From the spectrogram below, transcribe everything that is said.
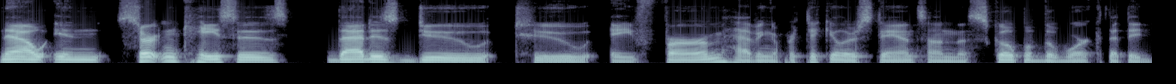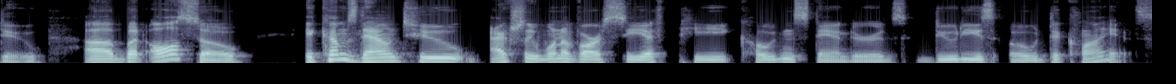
Now, in certain cases, that is due to a firm having a particular stance on the scope of the work that they do. Uh, but also, it comes down to actually one of our CFP code and standards duties owed to clients,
